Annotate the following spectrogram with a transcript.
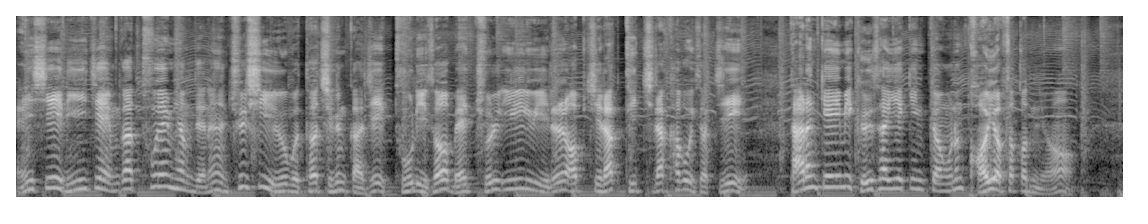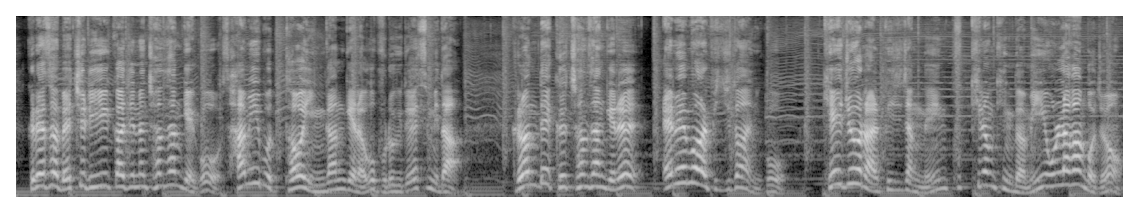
NC의 리니지 M과 2M 형제는 출시 이후부터 지금까지 둘이서 매출 1위를 엎치락 뒤치락 하고 있었지 다른 게임이 그 사이에 낀 경우는 거의 없었거든요. 그래서 매출 2위까지는 천상계고 3위부터 인간계라고 부르기도 했습니다. 그런데 그 천상계를 MMORPG도 아니고 캐주얼 RPG 장르인 쿠키런 킹덤이 올라간 거죠.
